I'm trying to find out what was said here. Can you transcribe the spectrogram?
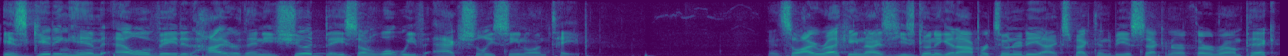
is getting him elevated higher than he should based on what we've actually seen on tape. And so I recognize he's going to get an opportunity. I expect him to be a second or a third round pick.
